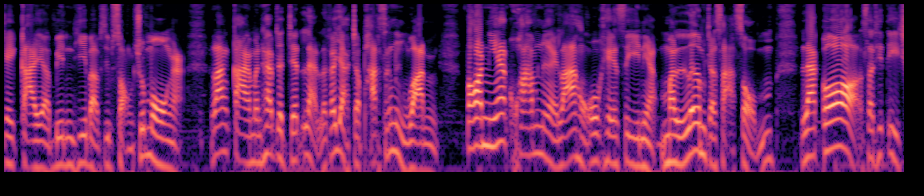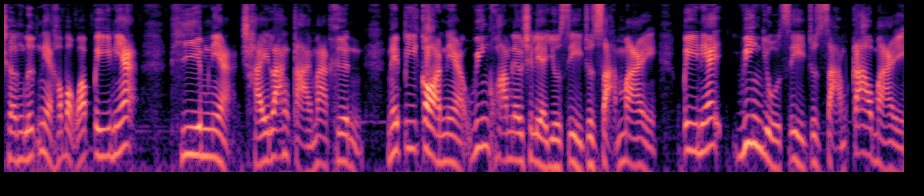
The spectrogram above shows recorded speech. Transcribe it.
ไกลๆอะบินทีแบบ 12 ชั่วโมงอะร่างกายมันแทบจะเจ็ตแลดแล้วก็อยากจะพักสักหนึ่งวัน ตอนนี้ความเหนื่อยล้าของ OKC เนี่ยมันเริ่มจะสะสม และก็สถิติเชิงลึกเนี่ยเขาบอกว่าปีนี้ทีมเนี่ยใช้ร่างกายมากขึ้น ในปีก่อนเนี่ยวิ่งความเร็วเฉลี่ยอยู่ 4.3 ไมล์ปีนี้วิ่งอยู่ 4.39 ไมล์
